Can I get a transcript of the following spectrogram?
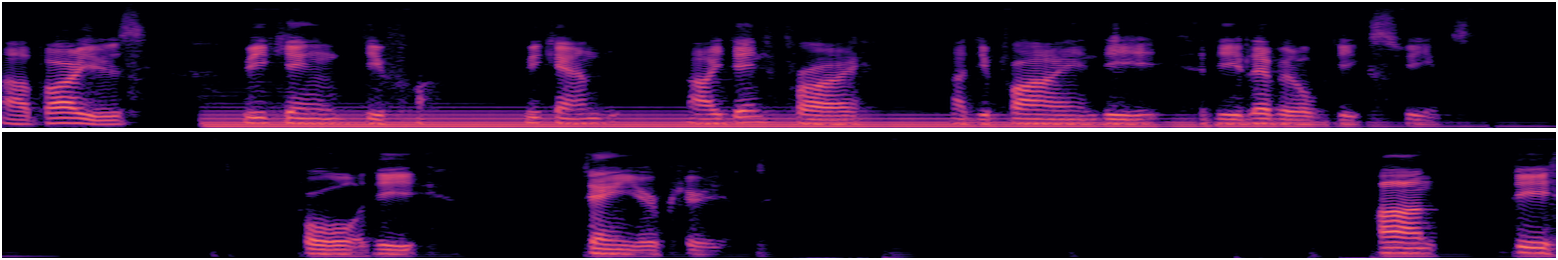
uh, values, we can we can identify and define the the level of the extremes for the 10 year period. And the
